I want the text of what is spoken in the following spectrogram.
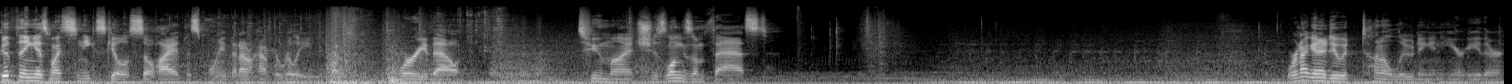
Good thing is my sneak skill is so high at this point that I don't have to really worry about too much, as long as I'm fast. We're not going to do a ton of looting in here either.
